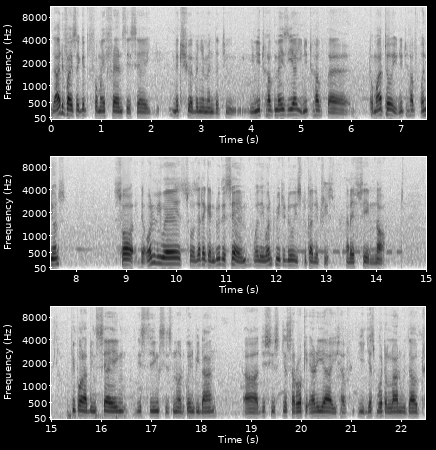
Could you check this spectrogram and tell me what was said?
The advice I get from my friends, they say, make sure, Benjamin, that you, you need to have maize here, you need to have uh, tomato, you need to have onions. So the only way so that I can do the same, what they want me to do is to cut the trees. And I've seen no. People have been saying these things is not going to be done. Uh, this is just a rocky area. You have you just bought a land without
